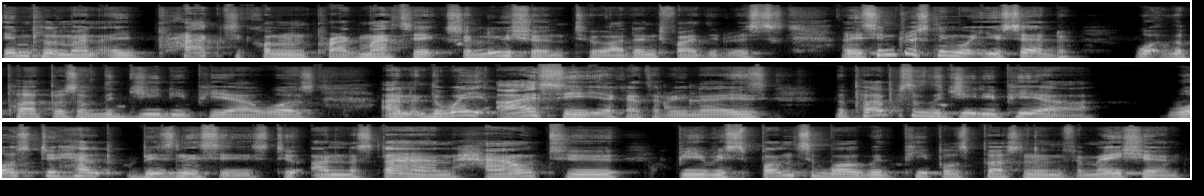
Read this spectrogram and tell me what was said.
implement a practical and pragmatic solution to identify the risks. And it's interesting what you said, what the purpose of the GDPR was. And the way I see it, Ekaterina, is the purpose of the GDPR was to help businesses to understand how to be responsible with people's personal information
